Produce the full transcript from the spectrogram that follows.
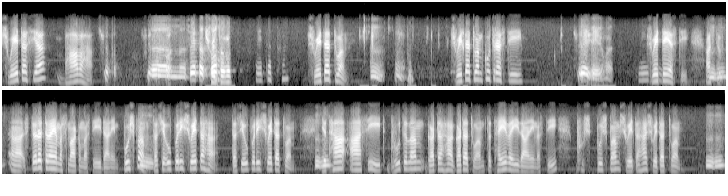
श्वेतस्य भावः। श्वेतत्वं। श्वेतः श्वेतत्वं श्वेतत्वं हम्म, श्वेतत्वं कुत्र अस्ति? श्वेते अस्ति। अस्तु हम्म। स्तरत्रयम् अस्माकम् अस्ति इदानीं। पुष्पं हम्म। तस्य उपरि श्वेतः तस्य उपरि श्वेतत्वं। हम्म, यथा आसीत् भूतलं घटः घटत्वं तथैव इदानीम् अस्ति पुष् पुष्पं श्वेतः श्वेतत्वं हम्म,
